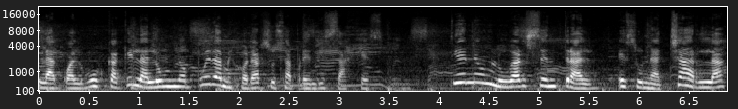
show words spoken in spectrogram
la cual busca que el alumno pueda mejorar sus aprendizajes. Tiene un lugar central, es una charla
